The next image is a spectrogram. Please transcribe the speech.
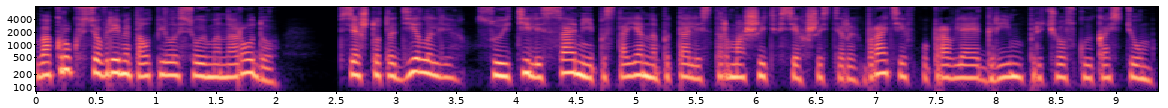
Вокруг все время толпилось уйма народу, все что-то делали, суетились сами и постоянно пытались тормошить всех шестерых братьев, поправляя грим, прическу и костюм —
